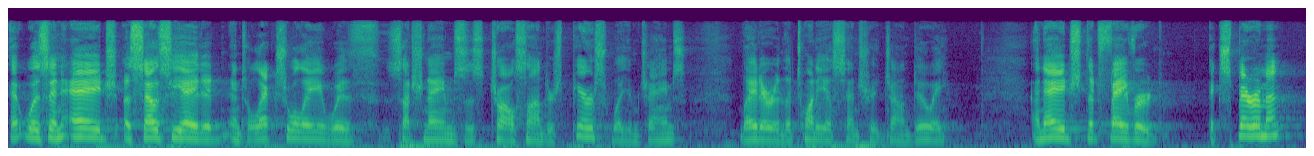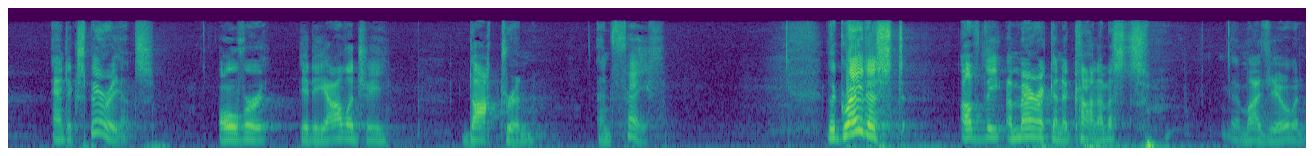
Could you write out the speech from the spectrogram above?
It was an age associated intellectually with such names as Charles Sanders Peirce, William James, later in the 20th century, John Dewey. An age that favored experiment and experience over ideology, doctrine, and faith. The greatest of the American economists, in my view, and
